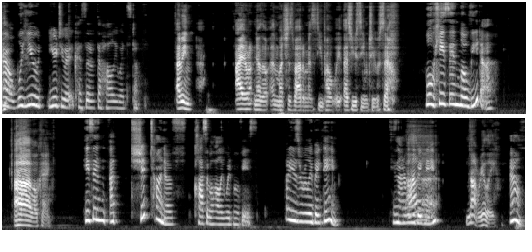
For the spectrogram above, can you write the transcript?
oh well, you you do it because of the Hollywood stuff. I mean, I don't know as much about him as you probably as you seem to. So, Well, he's in Lolita. Oh, okay. He's in a shit ton of classical Hollywood movies. I thought he was a really big name. He's not a really big Uh, name. Not really. Oh,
